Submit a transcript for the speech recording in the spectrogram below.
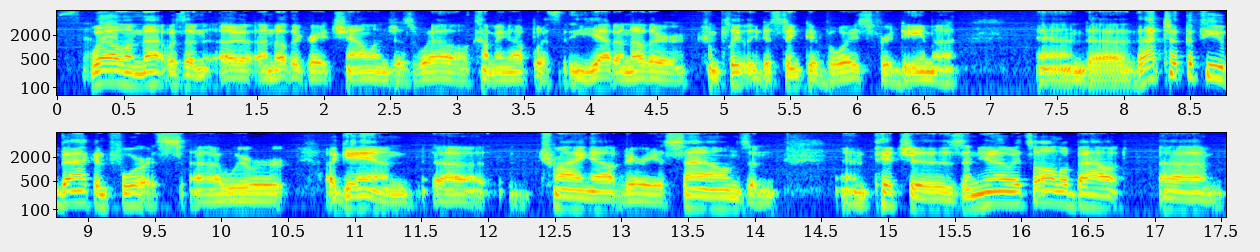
So, Well, and that was an, uh, another great challenge as well, coming up with yet another completely distinctive voice for Dima. And uh, that took a few back and forths. Uh, we were, again, uh, trying out various sounds and, and pitches. And, you know, it's all about, um,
